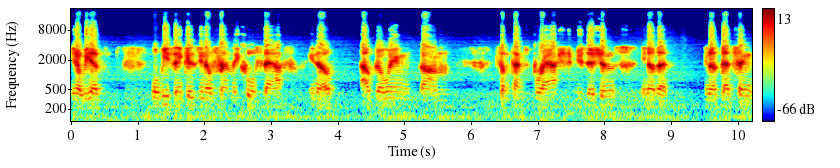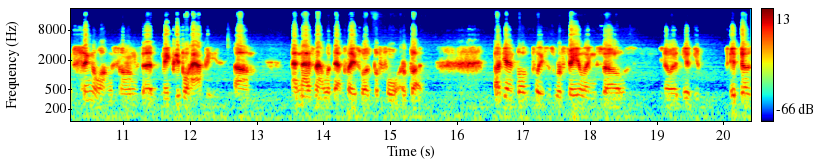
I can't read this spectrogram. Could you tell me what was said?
you know we have what we think is you know friendly, cool staff. You know, outgoing, um, sometimes brash musicians. You know that you know that sing sing along songs that make people happy. Um, and that's not what that place was before. But again, both places were failing, so you know it, it it does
